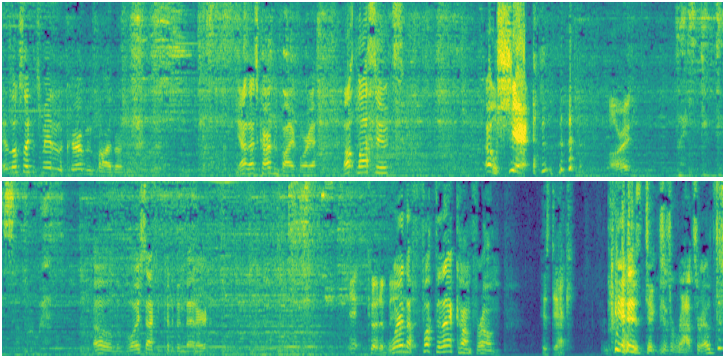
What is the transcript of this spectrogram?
It looks like it's made out of carbon fiber. Yeah, that's carbon fiber for you. Oh, lawsuits. Oh shit! All right. Let's get this over with. oh, the voice acting could have been better. It could have been. Where the fuck did that come from? His dick. Yeah, his dick just wraps around.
